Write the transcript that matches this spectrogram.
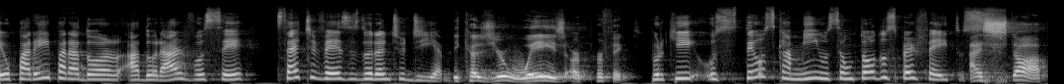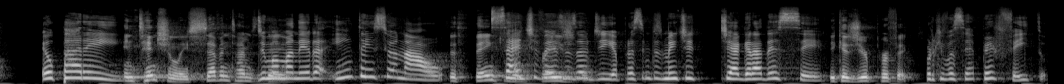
eu parei para ador- adorar você sete vezes durante o dia, because your ways are perfect. porque os teus caminhos são todos perfeitos. I stop Eu parei intentionally seven times a de uma day maneira intencional sete vezes ao dia para simplesmente te agradecer, because you're perfect. porque você é perfeito.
